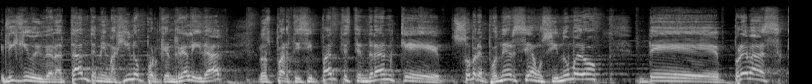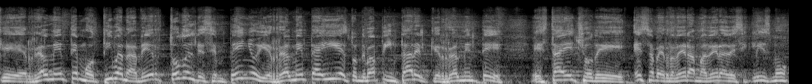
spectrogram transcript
líquido hidratante, me imagino, porque en realidad los participantes tendrán que sobreponerse a un sinnúmero de pruebas que realmente motivan a ver todo el desempeño y realmente ahí es donde va a pintar el que realmente está hecho de esa verdadera madera de ciclismo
